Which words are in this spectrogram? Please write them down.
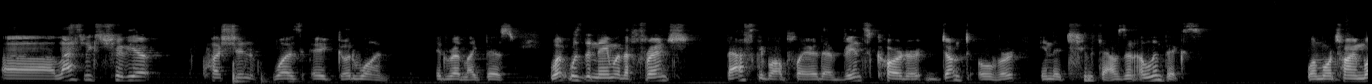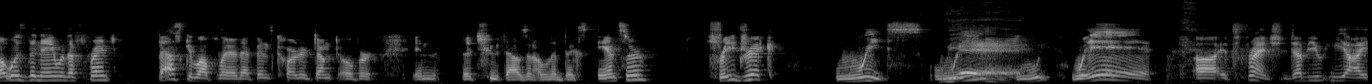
Uh, last week's trivia question was a good one. It read like this: What was the name of the French basketball player that Vince Carter dunked over in the 2000 Olympics? One more time. What was the name of the French basketball player that Vince Carter dunked over in the 2000 Olympics? Answer: Friedrich Weis. Yeah. Weis. Weis. Uh, it's French. W E I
